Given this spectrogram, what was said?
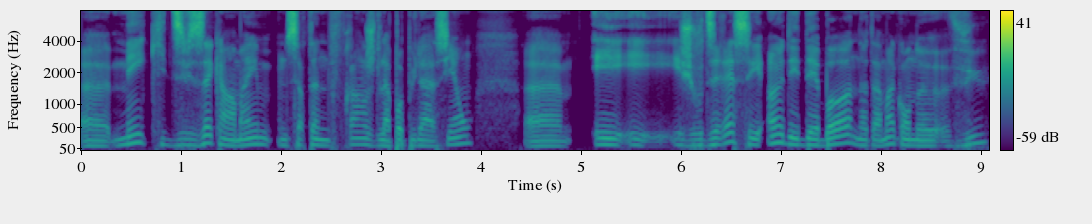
euh, mais qui divisait quand même une certaine frange de la population. Euh, et, je vous dirais, c'est un des débats, notamment qu'on a vu,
